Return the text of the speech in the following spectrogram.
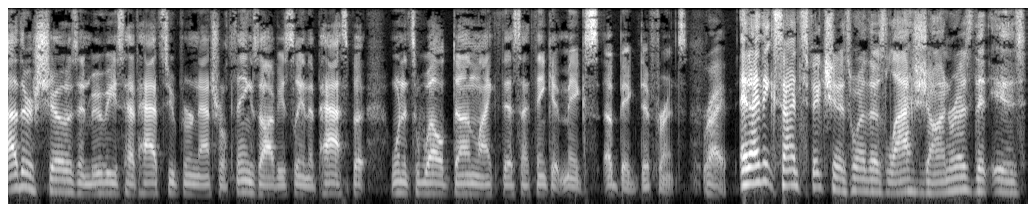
other shows and movies have had supernatural things obviously in the past but when it's well done like this i think it makes a big difference Right. And I think science fiction is one of those last genres that is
